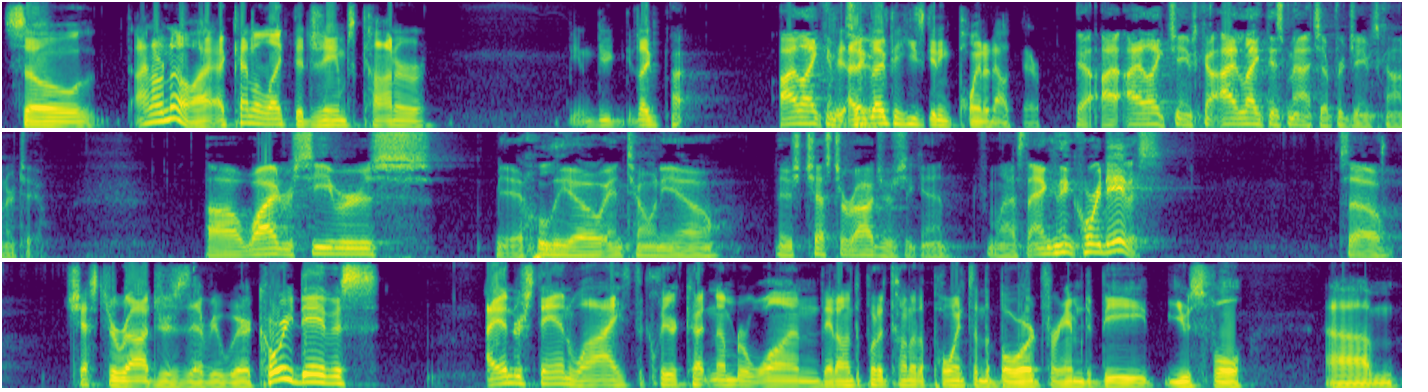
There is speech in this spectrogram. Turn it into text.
So I don't know. I, I kind of like the James Conner. Like I, I like him. I too. like that he's getting pointed out there. Yeah, I, I like James. Conner. I like this matchup for James Conner too. Uh, wide receivers, yeah, Julio, Antonio. There's Chester Rogers again from last night. I think Corey Davis. So Chester Rogers is everywhere. Corey Davis, I understand why he's the clear cut number one. They don't have to put a ton of the points on the board for him to be useful. Um,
